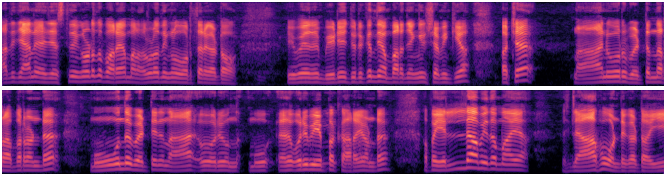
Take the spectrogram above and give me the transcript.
അത് ഞാൻ ജസ്റ്റ് നിങ്ങളോടൊന്ന് പറയാൻ പറഞ്ഞു. അതുകൂടെ നിങ്ങൾ ഓർത്തരാം കേട്ടോ. ഇവ വീഡിയോ ചുരുക്കം ഞാൻ പറഞ്ഞെങ്കിൽ ക്ഷമിക്കുക. പക്ഷേ നാനൂറ് വെട്ടുന്ന റബ്ബറുണ്ട്. മൂന്ന് വെട്ടിന് നാ ഒരു ഒരു വീപ്പ കറയുണ്ട്. അപ്പോൾ എല്ലാവിധമായ ലാഭമുണ്ട് കേട്ടോ. ഈ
